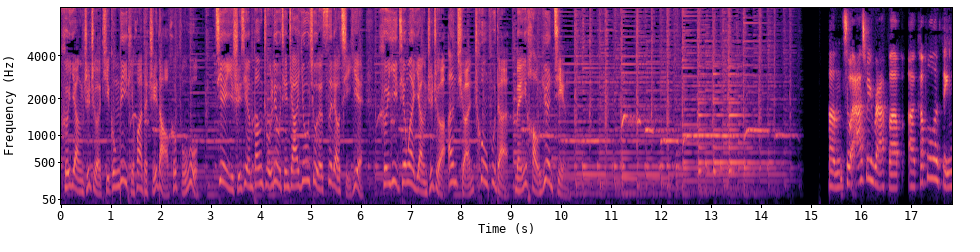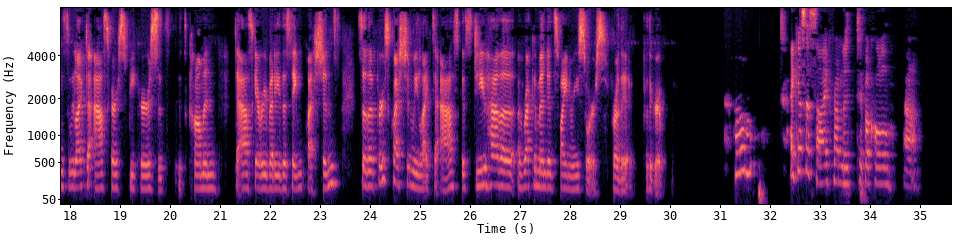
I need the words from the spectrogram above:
和养殖者提供立体化的指导和服务，借以实现帮助六千家优秀的饲料企业和一千万养殖者安全创富的美好愿景。Um, so as we wrap up, a couple of things we like to ask our speakers. It's it's common to ask everybody the same questions. So the first question we like to ask is, do you have a, a recommended swine resource for the for the group? Um, I guess aside from the typical uh,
